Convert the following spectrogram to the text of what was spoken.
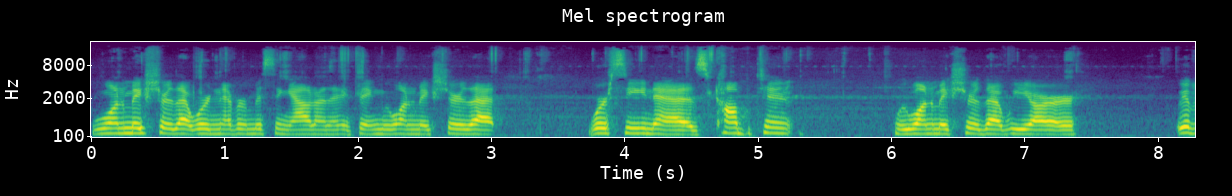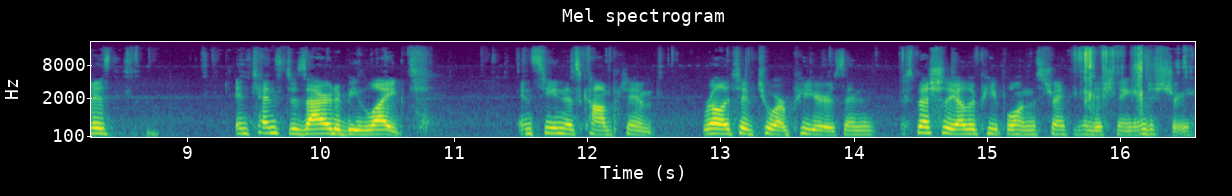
We want to make sure that we're never missing out on anything. We want to make sure that we're seen as competent. We want to make sure that we are we have an intense desire to be liked and seen as competent relative to our peers and especially other people in the strength and conditioning industry.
